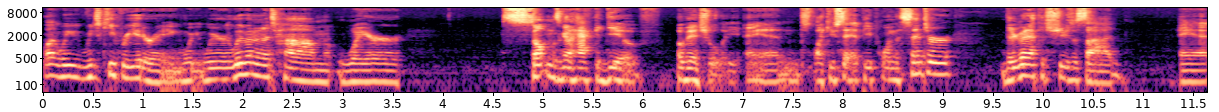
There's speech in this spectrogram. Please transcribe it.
like we, we just keep reiterating we, we're living in a time where something's gonna have to give eventually, and like you said, people in the center they're gonna have to choose a side, and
